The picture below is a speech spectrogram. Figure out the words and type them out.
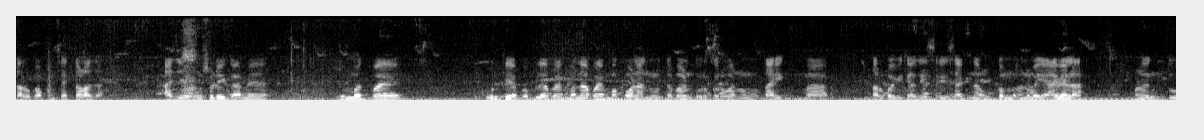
તાલુકા પંચાયત, તળાજા. આજે ઉંસડી ગામે હિંમતભાઈ ઉર્ફે બબલાભાઈ મનાભાઈ મકવાણાનું દબાણ દૂર કરવાનું તારીખમાં તાલુકા વિકાસ શ્રી સાહેબના હુકમ અન્વયે આવેલા. પરંતુ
